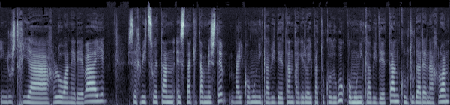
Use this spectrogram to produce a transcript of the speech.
industria loan ere bai, zerbitzuetan ez dakitan beste, bai komunikabideetan, eta gero aipatuko dugu, komunikabideetan, kulturaren ahloan,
